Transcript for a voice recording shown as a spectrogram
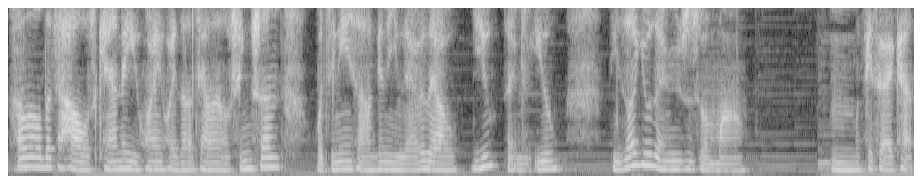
Hello，大家好，我是 Candy，欢迎回到酱料新生。我今天想要跟你聊一聊 U 等于 U，你知道 U 等于 U 是什么吗？嗯，可以猜猜看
